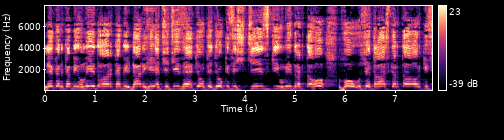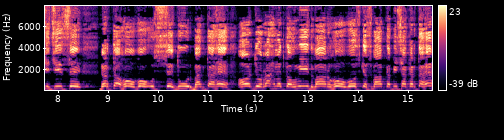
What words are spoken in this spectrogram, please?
लेकिन कभी उम्मीद और कभी डर ही अच्छी चीज़ है, क्योंकि जो किसी चीज़ की उम्मीद रखता हो, वो उसे तलाश करता और किसी चीज़ से डरता हो, वो उससे दूर भागता है और जो रहमत का उम्मीदवार हो, वो उसके इसबाब का पीछा करता है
